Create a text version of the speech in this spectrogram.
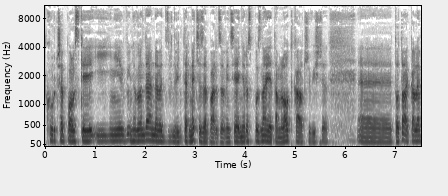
kurcze polskie i nie, nie oglądałem nawet w, internecie za bardzo, więc ja nie rozpoznaję tam lotka oczywiście. E, to tak, ale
